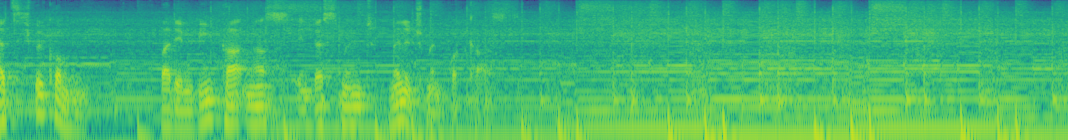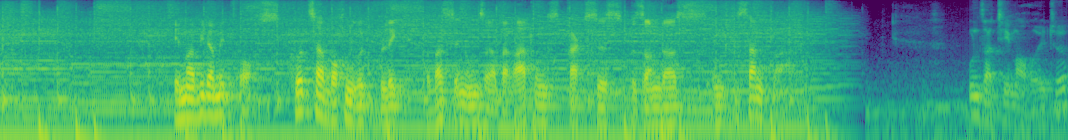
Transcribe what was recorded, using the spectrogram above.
Herzlich willkommen bei dem B-Partners Investment Management Podcast. Immer wieder Mittwochs, kurzer Wochenrückblick, was in unserer Beratungspraxis besonders interessant war. Unser Thema heute,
